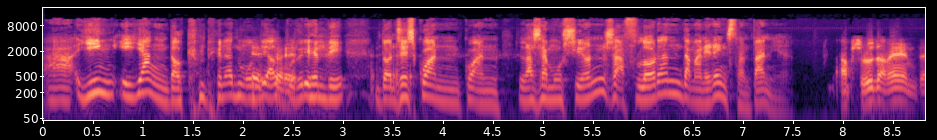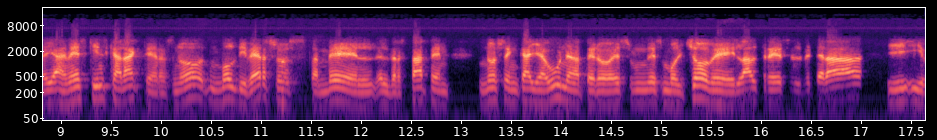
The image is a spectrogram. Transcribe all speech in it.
uh, yin i yang del campionat mundial, Eso podríem dir, doncs és quan, quan les emocions afloren de manera instantània. Absolutament. I a més, quins caràcters, no? Molt diversos, també. El, el Verstappen no s'encalla una, però és, un, és molt jove, i l'altre és el veterà i, i,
